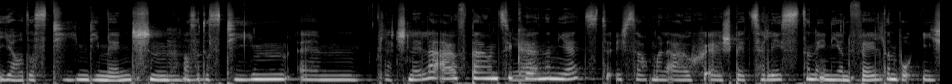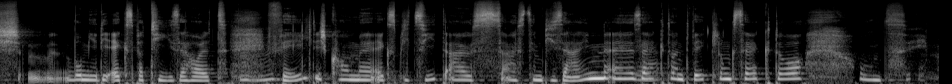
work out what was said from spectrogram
Ja, das Team, die Menschen, mhm. also das Team ähm, vielleicht schneller aufbauen zu können ja. jetzt. Ich sage mal auch äh, Spezialisten in ihren Feldern, wo ich, wo mir die Expertise halt mhm. fehlt. Ich komme explizit aus, aus dem Designsektor, ja. Entwicklungssektor und immer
